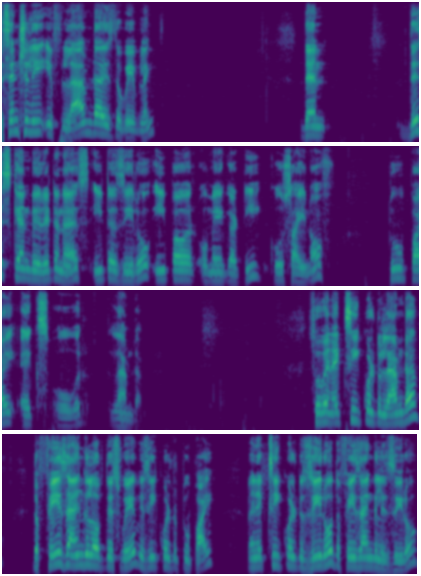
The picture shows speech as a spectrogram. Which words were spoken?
Essentially, if lambda is the wavelength, then this can be written as eta 0 e power omega t cosine of 2 pi x over lambda. So, when x equal to lambda, the phase angle of this wave is equal to 2 pi. When x equal to 0, the phase angle is 0.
